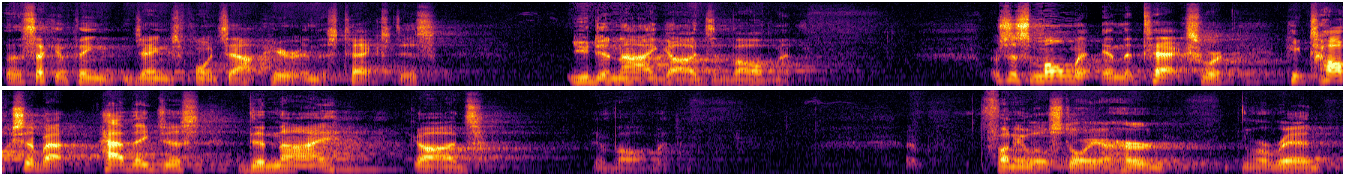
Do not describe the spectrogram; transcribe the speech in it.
The second thing James points out here in this text is you deny God's involvement. There's this moment in the text where he talks about how they just deny God's involvement. Funny little story I heard or read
